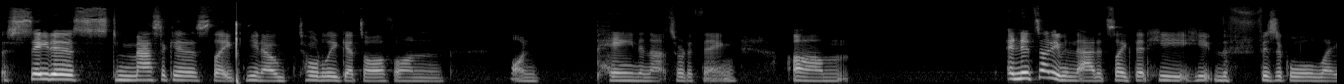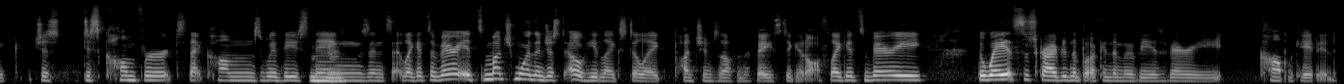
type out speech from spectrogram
a sadist, masochist, like, you know, totally gets off on on pain and that sort of thing. Um, and it's not even that. It's like that he he the physical like just discomfort that comes with these things. And so- like it's a very it's much more than just oh he likes to like punch himself in the face to get off. Like it's very the way it's described in the book and the movie is very complicated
